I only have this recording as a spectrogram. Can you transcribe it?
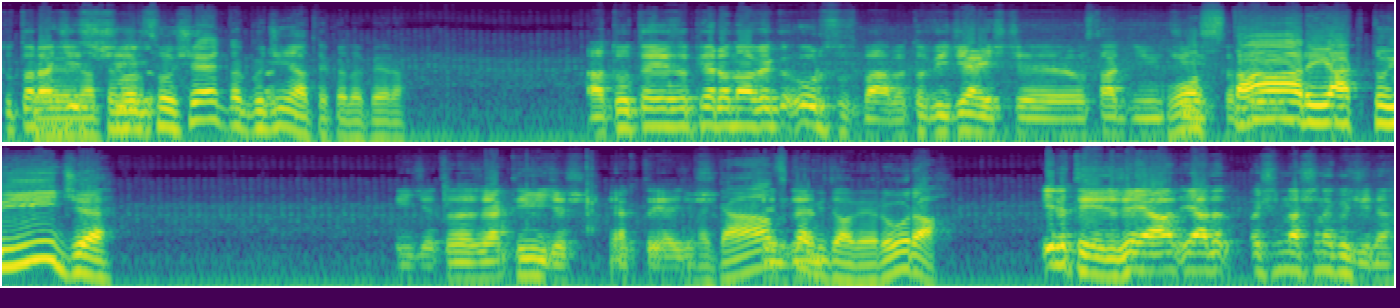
Tu to E, razie Na jest tym trzy- Ursusie to godzina tylko dopiero. A tutaj jest dopiero nowy Ursus mamy, to widzieliście ostatnim O filmie, co stary, jak to idzie! Idzie, to jest jak ty idziesz, jak ty jedziesz. Elegancko Ile- widowie, rura. Ile ty jedziesz? Ja jadę 18 na godzinę.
